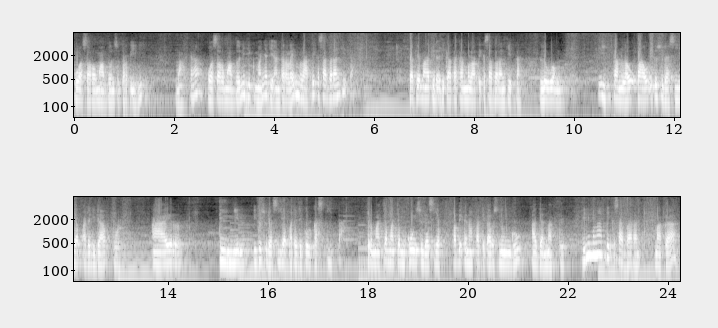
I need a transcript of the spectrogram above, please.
puasa Ramadan seperti ini, maka puasa Ramadan ini hikmahnya di antara lain melatih kesabaran kita. Bagaimana tidak dikatakan melatih kesabaran kita? Luwung ikan lauk pauk itu sudah siap ada di dapur. Air dingin itu sudah siap ada di kulkas kita. Bermacam-macam kue sudah siap, tapi kenapa kita harus nunggu adzan maghrib? Ini melatih kesabaran. Maka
